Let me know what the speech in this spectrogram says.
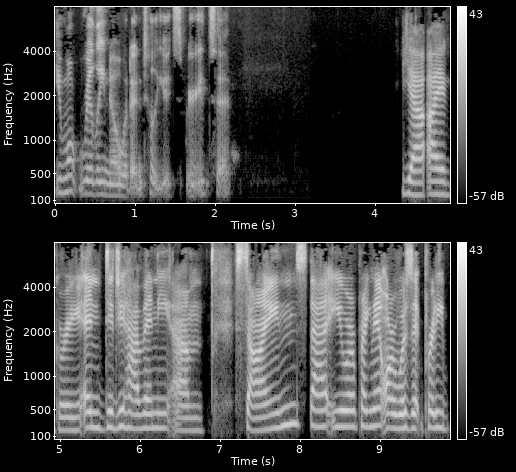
you won't really know it until you experience it Yeah, I agree. And did you have any um signs that you were pregnant, or was it pretty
